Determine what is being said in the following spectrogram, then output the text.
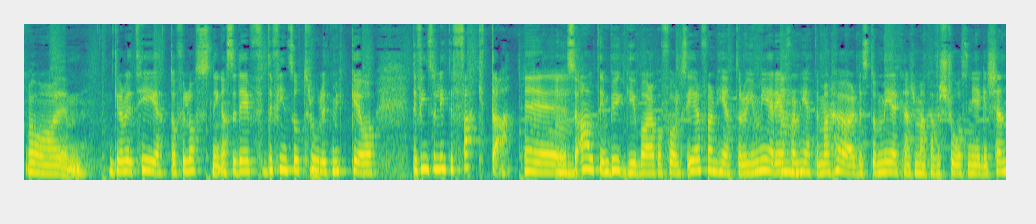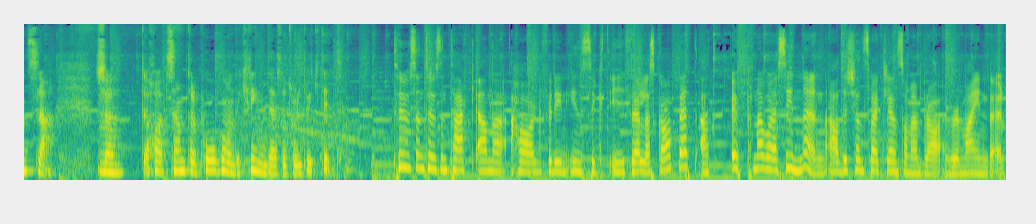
och um, graviditet och förlossning. Alltså det, det finns så otroligt mycket och det finns så lite fakta. Eh, mm. Så allting bygger ju bara på folks erfarenheter och ju mer mm. erfarenheter man hör desto mer kanske man kan förstå sin egen känsla. Så mm. att ha ett samtal pågående kring det är så otroligt viktigt. Tusen, tusen tack Anna Hag för din insikt i föräldraskapet. Att öppna våra sinnen, ja det känns verkligen som en bra reminder.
